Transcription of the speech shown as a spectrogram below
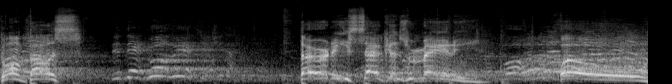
Come on, fellas. 30 seconds remaining. Whoa.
